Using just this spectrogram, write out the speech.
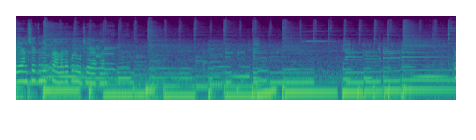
রেয়াংশের জন্য একটু আলাদা করে উঠিয়ে রাখলাম। তো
